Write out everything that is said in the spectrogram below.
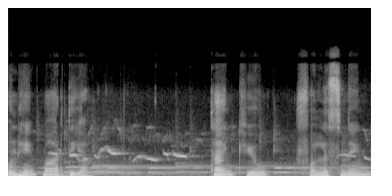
उन्हें मार दिया। थैंक यू फॉर लिसनिंग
